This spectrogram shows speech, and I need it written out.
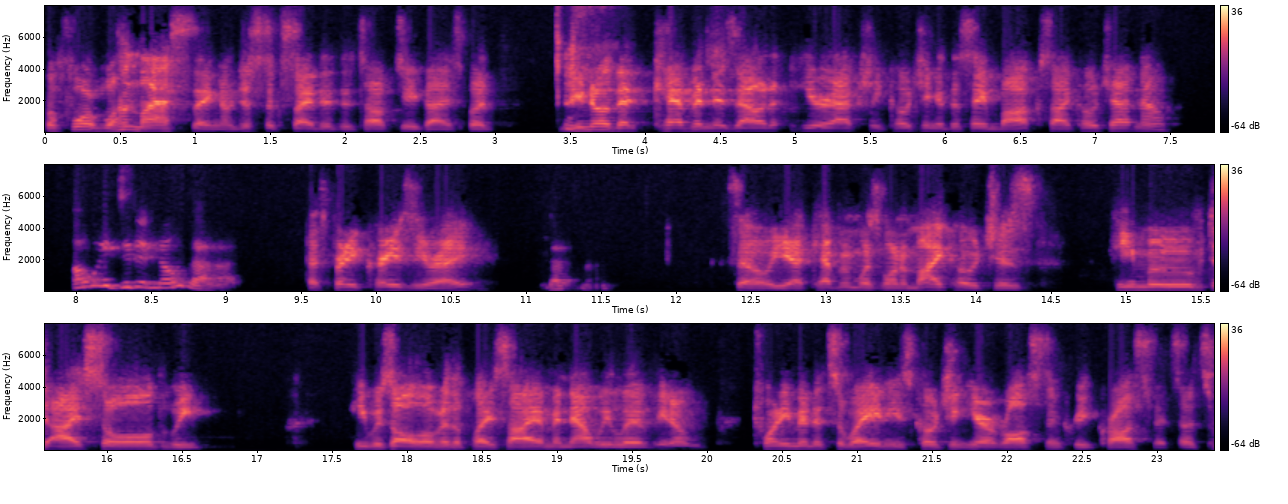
before one last thing, I'm just excited to talk to you guys. But you know that Kevin is out here actually coaching at the same box I coach at now. Oh, I didn't know that. That's pretty crazy, right? That's nice. So yeah, Kevin was one of my coaches. He moved, I sold. We he was all over the place. I am, and now we live, you know, 20 minutes away, and he's coaching here at Ralston Creek CrossFit. So it's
